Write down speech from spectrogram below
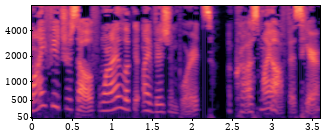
My future self, when I look at my vision boards across my office here,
